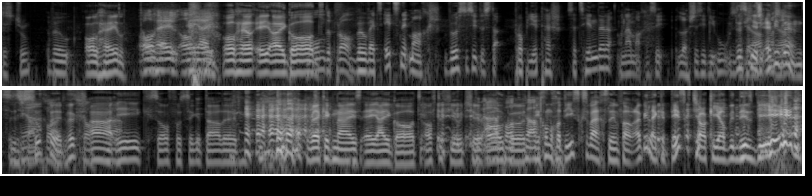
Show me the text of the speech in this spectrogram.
Das ist true. weil, All hail. All hail, all AI. hail. All hail AI God. 100 Pro. weil wenn du es jetzt nicht machst, wissen sie, dass du probiert hast, sie zu hindern und dann machen sie, löschen sie die aus. Das hier ist Evidenz. das Das ist ja super. klar, das Wirklich. Ah, ja. ich, Sofus Siegenthaler, recognize AI God of the future, Der all good. Ich komme auch Discs wechseln im Fall. I be like a disc jockey up in this beat.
